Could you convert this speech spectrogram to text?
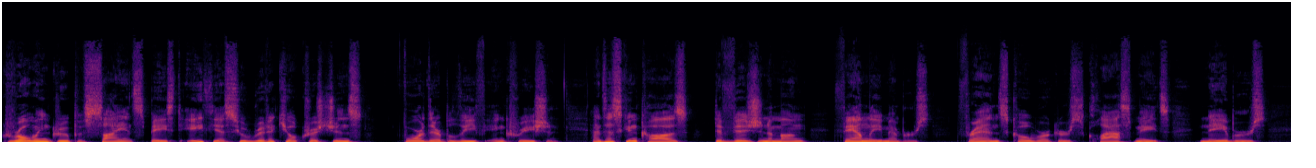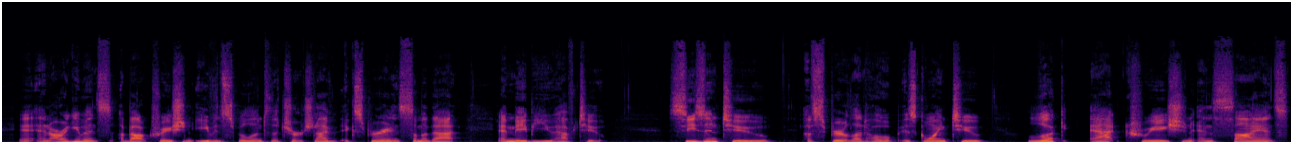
growing group of science based atheists who ridicule Christians for their belief in creation. And this can cause division among family members, friends, coworkers, classmates, neighbors, and arguments about creation even spill into the church. And I've experienced some of that, and maybe you have too. Season two of Spirit Led Hope is going to look at creation and science,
